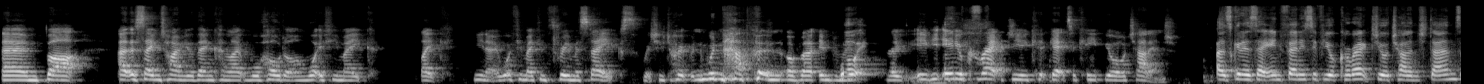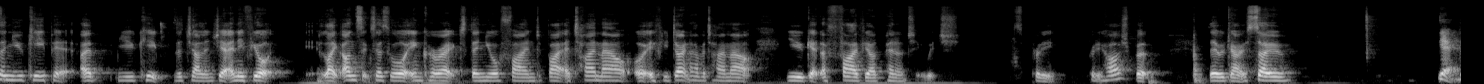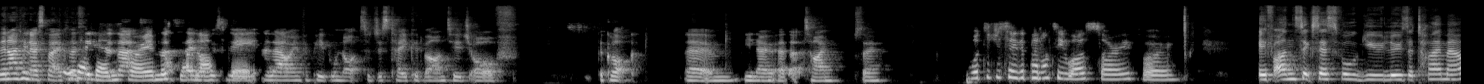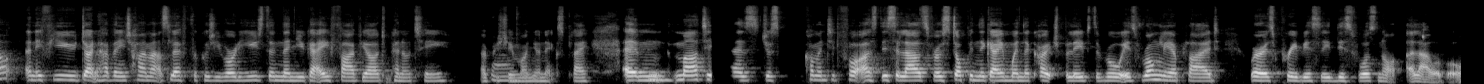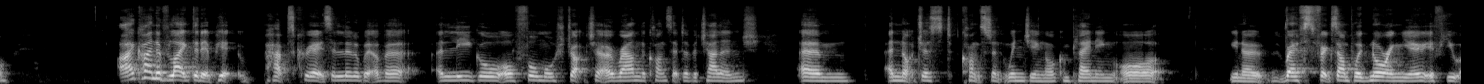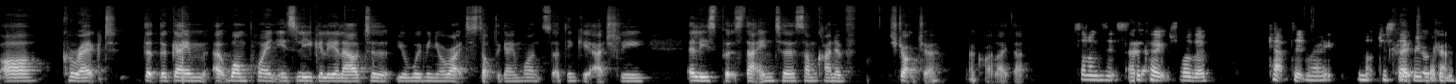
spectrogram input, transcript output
um but at the same time you're then kind of like well hold on what if you make like you know what if you're making three mistakes which you'd hope wouldn't happen of a implement Well, so if, you- if you're correct you could get to keep your challenge I was going to say, in fairness, if you're correct, your challenge stands and you keep it. Uh, you keep the challenge. Yeah, and if you're like unsuccessful or incorrect, then you're fined by a timeout. Or if you don't have a timeout, you get a five yard penalty, which is pretty pretty harsh. But there we go. So yeah then i think that's fine 'cause Say i think that again, that sorry, that's, that then last obviously allowing for people not to just take advantage of the clock um you know at that time so What did you say the penalty was? Sorry for. If unsuccessful, you lose a timeout, and if you don't have any timeouts left because you've already used them, then you get a five yard penalty. I presume on your next play. Um, Martin has just commented for us this allows for a stop in the game when the coach believes the rule is wrongly applied, whereas previously this was not allowable. I kind of like that it perhaps creates a little bit of a, a, legal or formal structure around the concept of a challenge um, and not just constant whinging or complaining or, you know, refs, for example, ignoring you if you are correct that the game at one point is legally allowed to, you're within your right to stop the game once. I think it actually at least puts that into some kind of structure. I quite like that. So long as it's the uh, coach or the captain, right? Not just everybody.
